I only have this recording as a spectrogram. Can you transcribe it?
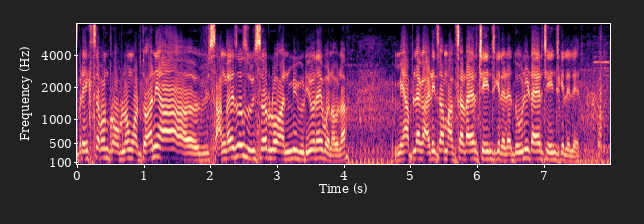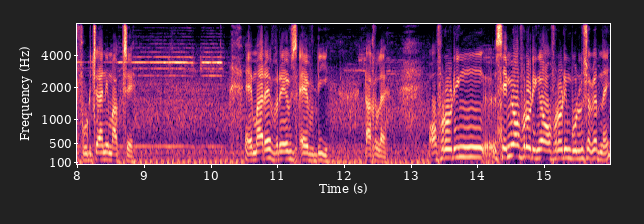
ब्रेकचा पण प्रॉब्लेम वाटतो. आणि सांगायचंच विसरलो आणि मी व्हिडिओ नाही बनवला. मी आपल्या गाडीचा मागचा टायर चेंज केलेला आहे. दोन्ही टायर चेंज केलेले आहेत. पुढचे आणि मागचे. M R F Revz F D टाकला आहे off roading semi off roading आहे. ऑफ रोडिंग बोलू शकत नाही.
